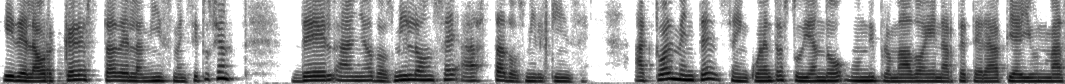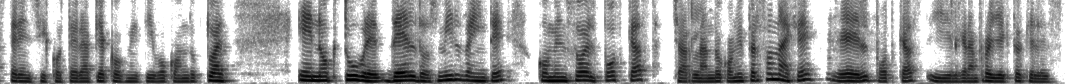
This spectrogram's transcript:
y de la orquesta de la misma institución del año 2011 hasta 2015. Actualmente se encuentra estudiando un diplomado en arte terapia y un máster en psicoterapia cognitivo-conductual. En octubre del 2020 comenzó el podcast Charlando con mi personaje, el podcast y el gran proyecto que les,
